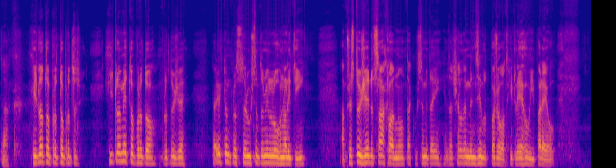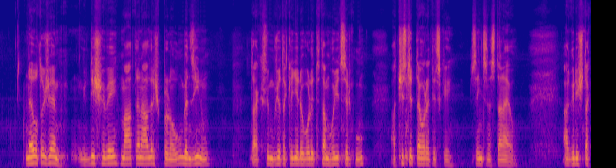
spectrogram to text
Tak, chytlo to proto, proto, chytlo mě to proto, protože tady v tom prostoru už jsem to měl dlouho nalitý a přestože je docela chladno, tak už se mi tady začal ten benzín odpařovat, chytli jeho výpary, jo. Jde o to, že když vy máte nádrž plnou benzínu, tak si můžete klidně dovolit tam hodit sirku a čistě teoreticky se nic nestane, jo. A když tak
